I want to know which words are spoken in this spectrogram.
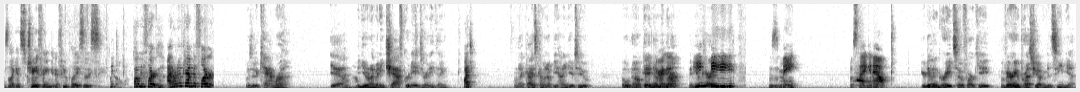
It's like it's chafing in a few places. Wait, why are we flirting? I don't have time to flirt. Was it a camera? Yeah. I don't know. And you don't have any chaff grenades or anything. What? And that guy's coming up behind you too. Oh no. Okay. No. Here I Maybe not. Maybe you'll be alright. This is me. Just hanging out. You're doing great so far, Kate. I'm very impressed you haven't been seen yet.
